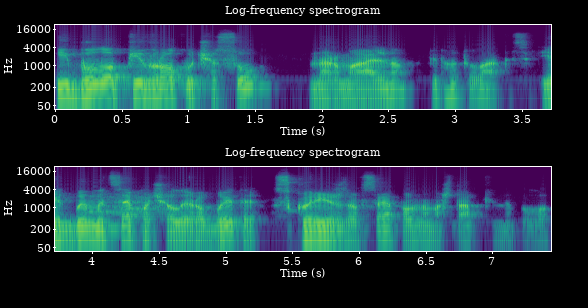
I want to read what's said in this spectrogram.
І було півроку часу нормально підготуватися. Якби ми це почали робити, скоріш за все, повномасштабки не було б.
